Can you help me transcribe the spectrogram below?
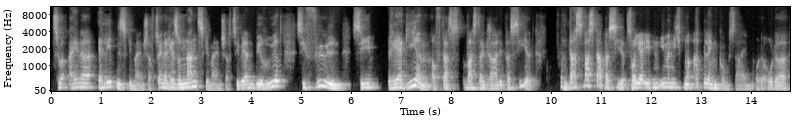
zu einer Erlebnisgemeinschaft, zu einer Resonanzgemeinschaft. Sie werden berührt, sie fühlen, sie reagieren auf das, was da gerade passiert. Und das, was da passiert, soll ja eben immer nicht nur Ablenkung sein oder, oder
